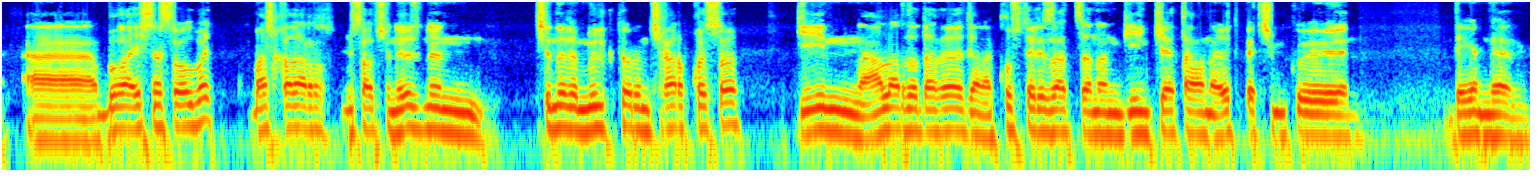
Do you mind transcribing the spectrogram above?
э, буга эч нерсе болбойт. Башкалар мисалы үчүн өзүнүн чыныгы мүлктөрүн чыгарып койсо кийин аларды дагы жана кустеризациянын кийинки этабына өтүп кетиши мүмкүн дегенден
